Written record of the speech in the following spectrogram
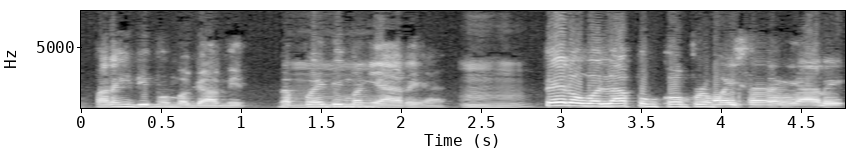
para hindi mo magamit na pwedeng Mm. mangyari ha. Mhm. Pero wala pong compromise na nangyari.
